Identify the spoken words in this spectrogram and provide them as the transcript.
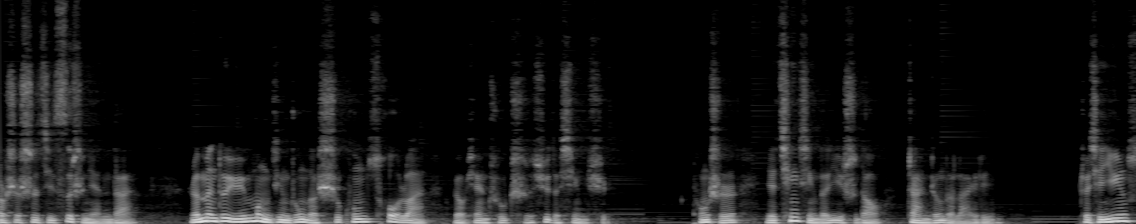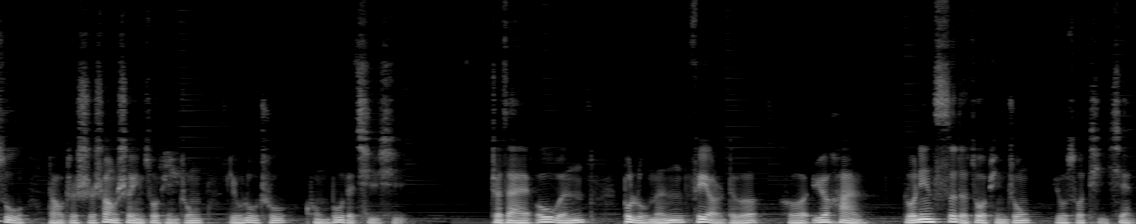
二十世纪四十年代，人们对于梦境中的时空错乱表现出持续的兴趣，同时也清醒地意识到战争的来临。这些因素导致时尚摄影作品中流露出恐怖的气息。这在欧文·布鲁门菲尔德和约翰·罗林斯的作品中有所体现。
